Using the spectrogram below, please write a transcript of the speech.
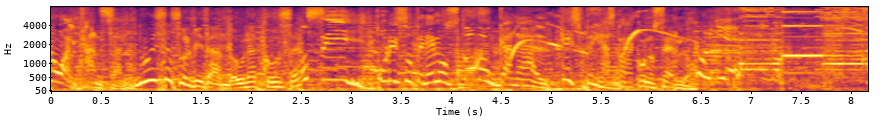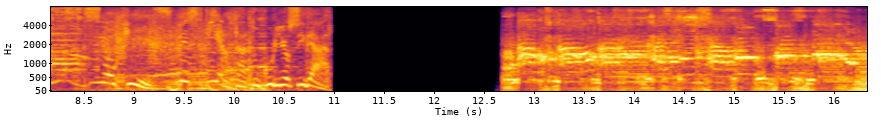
no alcanzan. ¿No estás olvidando una cosa? ¡Sí! Por eso tenemos todo un canal. ¿Qué esperas para conocerlo? Geo Kids. Despierta tu curiosidad. Ah!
